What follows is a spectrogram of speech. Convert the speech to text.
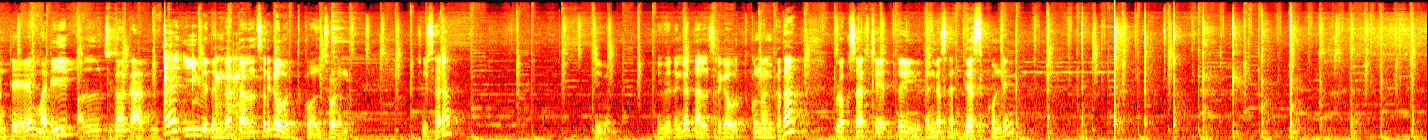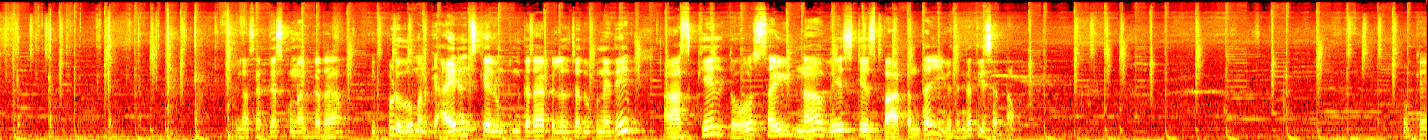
అంటే మరీ పల్చగా కాకుండా ఈ విధంగా దలసరిగా ఒత్తుకోవాలి చూడండి. చూసారా? ఇవ్వండి ఈ విధంగా దలసరిగా ఒత్తుకున్నాం కదా. ఇప్పుడు ఒకసారి చేతితో ఈ విధంగా సర్దేసుకోండి. ఇలా సర్దేసుకున్నాను కదా. ఇప్పుడు మనకి ఐరన్ స్కేల్ ఉంటుంది కదా పిల్లలు చదువుకునేది. ఆ స్కేల్తో సైడ్న వేస్టేజ్ పార్ట్ అంతా ఈ విధంగా తీసేద్దాం. ఓకే.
